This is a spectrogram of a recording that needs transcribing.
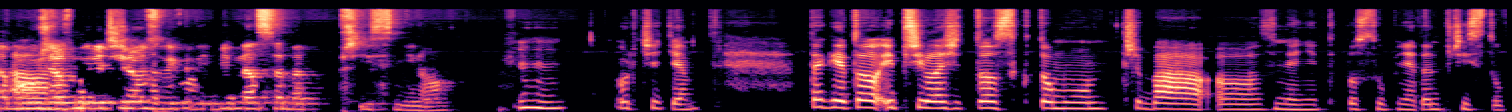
A bohužel jsme většinou zvyklí být na sebe přísní, no. Mm-hmm, určitě. Tak je to i příležitost k tomu třeba o, změnit postupně ten přístup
